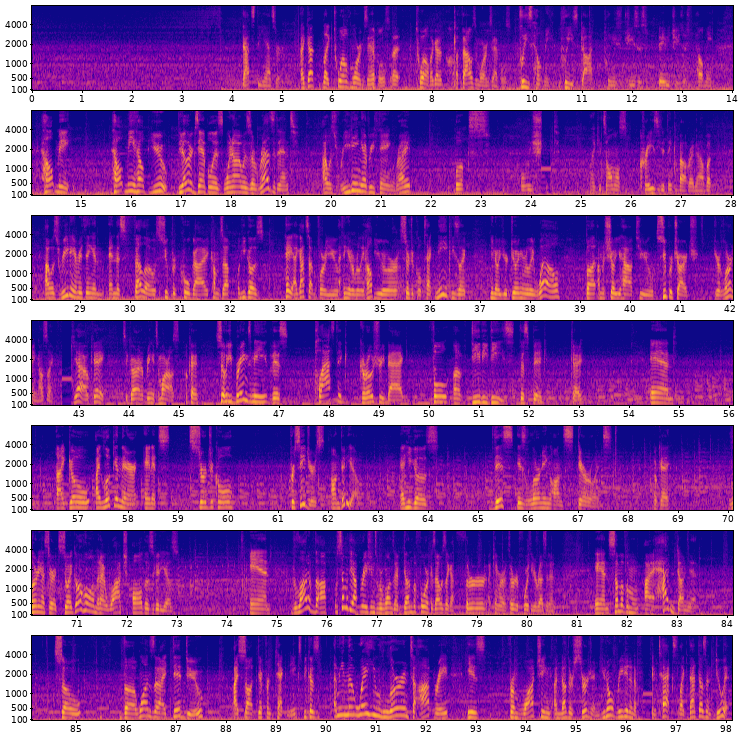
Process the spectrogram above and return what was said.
That's the answer. I got like 12 more examples. Uh, 12, I got a, a thousand more examples. Please help me. Please, God. Please, Jesus, baby Jesus, help me. Help me. Help me help you. The other example is when I was a resident, I was reading everything, right? Books. Holy shit. Like it's almost crazy to think about right now, but I was reading everything and, and this fellow, super cool guy, comes up. He goes, Hey, I got something for you. I think it'll really help your surgical technique. He's like, You know, you're doing really well, but I'm gonna show you how to supercharge your learning. I was like, Yeah, okay. He's like, All right, I'll bring it tomorrow. I was, okay. So he brings me this plastic grocery bag full of DVDs this big, okay? And I go, I look in there and it's surgical procedures on video. And he goes, This is learning on steroids. Okay? Learning on steroids. So I go home and I watch all those videos. And a lot of the op- some of the operations were ones I've done before because I was like a third, I can't remember, third or fourth year resident, and some of them I hadn't done yet. So the ones that I did do, I saw different techniques because I mean the way you learn to operate is from watching another surgeon. You don't read it in a text like that doesn't do it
